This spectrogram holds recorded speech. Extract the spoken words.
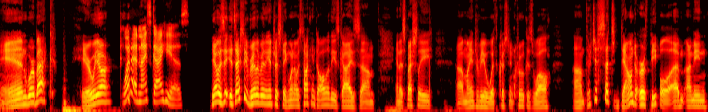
And we're back. Here we are. What a nice guy he is. Yeah, it was, it's actually really, really interesting. When I was talking to all of these guys, um, and especially uh, my interview with Kristin Kreuk as well, um, they're just such down to earth people. Um, I mean,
